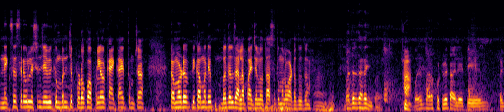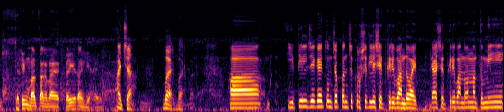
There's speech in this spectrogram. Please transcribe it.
नेक्सस रेव्होल्युशन जैविक कंपनीचे प्रोडक्ट वापरल्यावर काय काय तुमच्या टोमॅटो पिकामध्ये बदल झाला पाहिजे होता असं तुम्हाला वाटत होतं? हां बदल झाला की पण हां. बरेच झाला फुटवे चांगले ते. सेटिंग माल चांगला आहे कळी चांगली आहे. अच्छा. बरं बरं बरं. येथील जे काही तुमच्या पंचकृषीतले शेतकरी बांधव आहेत त्या शेतकरी बांधवांना तुम्ही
